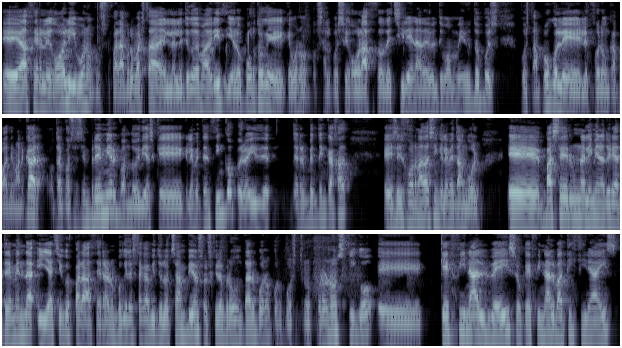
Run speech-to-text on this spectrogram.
eh, hacerle gol. Y bueno, pues para prueba está el Atlético de Madrid y el Oporto, que, bueno, pues salvo ese golazo de chilena del último minuto, pues, pues tampoco le, fueron capaces de marcar. Otra cosa es en Premier, cuando hay días que, le meten cinco, pero ahí de, repente encaja eh, seis jornadas sin que le metan gol. Eh, va a ser una eliminatoria tremenda y ya chicos, para cerrar un poquito este capítulo Champions, os quiero preguntar, bueno, por vuestro pronóstico, eh, ¿qué final veis o qué final vaticináis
